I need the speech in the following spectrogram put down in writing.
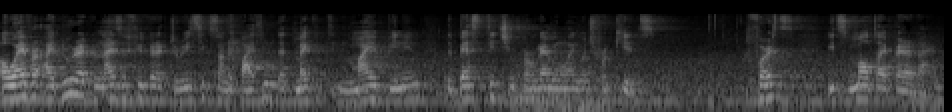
However, I do recognize a few characteristics on Python that make it, in my opinion, the best teaching programming language for kids. First, it's multi-paradigm.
